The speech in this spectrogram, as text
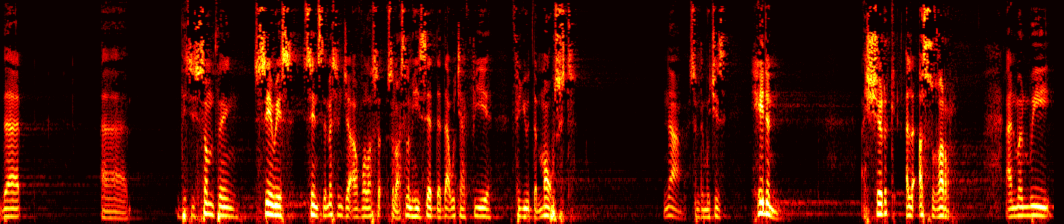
that uh, this is something serious since the Messenger of Allah he said that that which I fear for you the most. Now, something which is hidden. Ashirk al-asghar. And when we,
